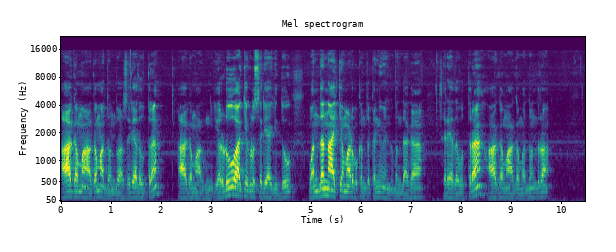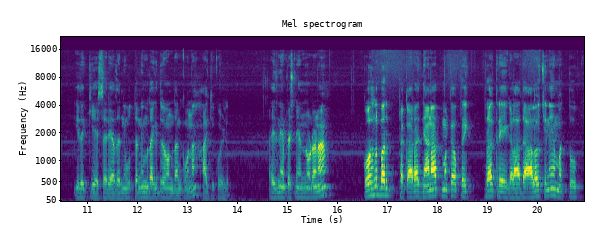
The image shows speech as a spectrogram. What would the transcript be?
ಆಗಮ ಆಗಮ, ದ್ವಂದ್ವ. ಸರಿಯಾದ ಉತ್ತರ? ಆಗಮ ಆಗಮ. ಎರಡೂ ಆಯ್ಕೆಗಳು ಸರಿಯಾಗಿದ್ದು ಒಂದನ್ನು ಆಯ್ಕೆ ಮಾಡಬೇಕಂತ ಕನ್ವಿನ್ಸ್ ಬಂದಾಗ ಸರಿಯಾದ ಉತ್ತರ? ಆಗಮ ಆಗಮ, ದ್ವಂದ್ವ. ಇದಕ್ಕೆ ಸರಿಯಾದ ನೀವು ಉತ್ತರ ನಿಮ್ಮದಾಗಿದ್ದರೆ ಒಂದು ಅಂಕವನ್ನು ಹಾಕಿಕೊಳ್ಳಿ. ಐದನೇ ಪ್ರಶ್ನೆಯನ್ನು ನೋಡೋಣ. ಕೋಹಲ್ಬರ್ಗ್ ಪ್ರಕಾರ ಜ್ಞಾನಾತ್ಮಕ ಪ್ರ, ಪ್ರಕ್ರಿಯೆಗಳಾದ ಆಲೋಚನೆ ಮತ್ತು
